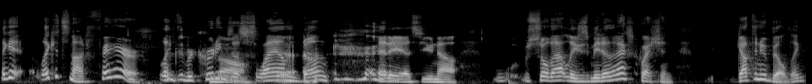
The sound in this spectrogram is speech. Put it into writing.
Like it, like it's not fair. Like the recruiting's No. a slam Yeah. dunk at ASU now. So that leads me to the next question. You got the new building.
